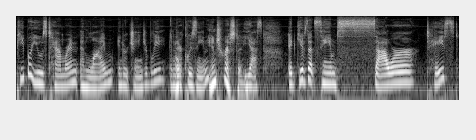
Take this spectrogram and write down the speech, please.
people use tamarind and lime interchangeably in their cuisine. Interesting. Yes. It gives that same sour taste,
